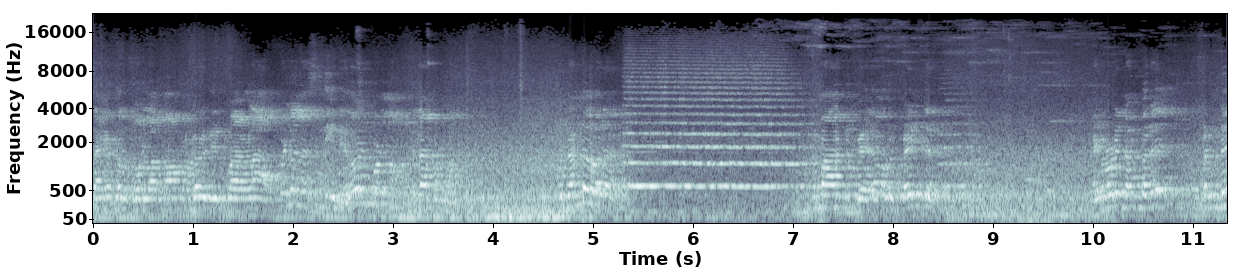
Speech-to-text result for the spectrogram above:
சங்கத்தில் சொல்லலாமா? அவங்க போய் இருப்பாங்களா அப்படிலாம் சிந்திக்கிறேன் ஏதோ பண்ணணும். என்ன பண்ணலாம் ஒரு நண்பர் வர குமாருக்கு பேர் ஒரு பெயிண்டர் எங்களுடைய நண்பர் ஃப்ரெண்டு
